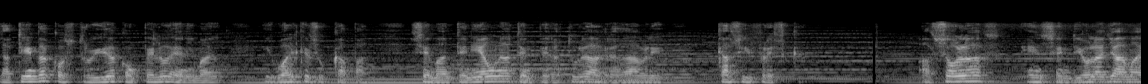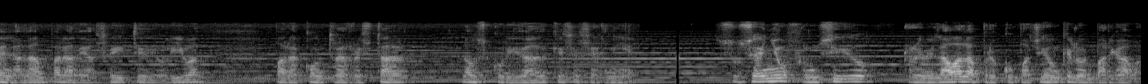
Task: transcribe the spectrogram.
La tienda construida con pelo de animal, igual que su capa, se mantenía a una temperatura agradable, casi fresca. A solas encendió la llama en la lámpara de aceite de oliva para contrarrestar la oscuridad que se cernía. Su ceño fruncido revelaba la preocupación que lo embargaba.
